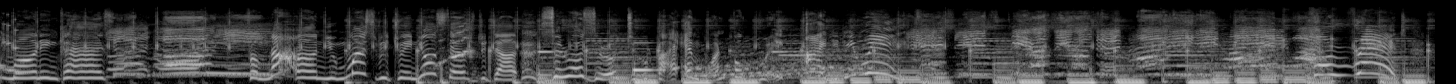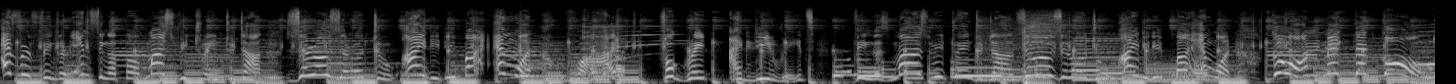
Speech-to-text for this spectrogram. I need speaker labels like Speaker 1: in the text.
Speaker 1: Good morning, class.
Speaker 2: Good morning.
Speaker 1: From now on, you must retrain yourselves to dial 002 by M1 for great IDD ring.
Speaker 2: Yes, it's zero zero two IDD by one.
Speaker 1: Correct! Every finger in Singapore must retrain to dial 002 IDD by M1. Why? For great IDD rates, fingers must retrain to dial 002 IDD by M1. Go on, make that call.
